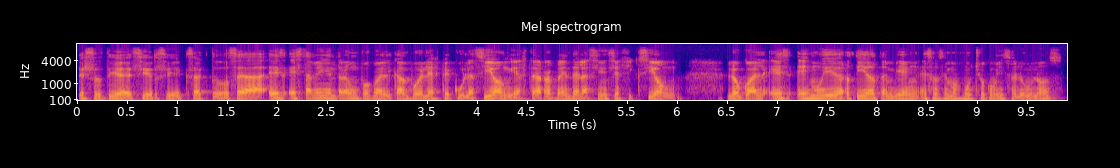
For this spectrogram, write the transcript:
Eso te iba a decir, sí, exacto. O sea, es, también entrar un poco en el campo de la especulación y hasta de repente la ciencia ficción, lo cual es, es muy divertido también, eso hacemos mucho con mis alumnos,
